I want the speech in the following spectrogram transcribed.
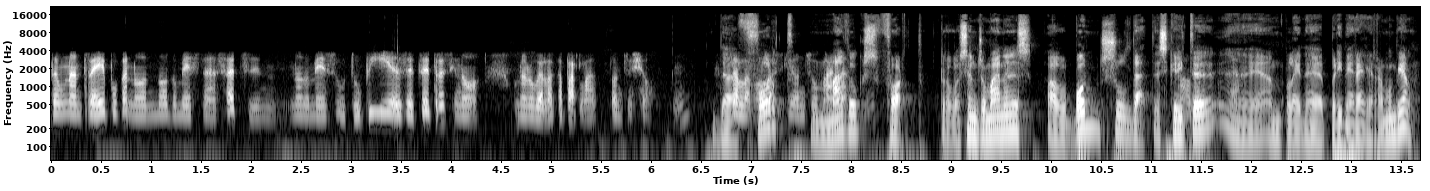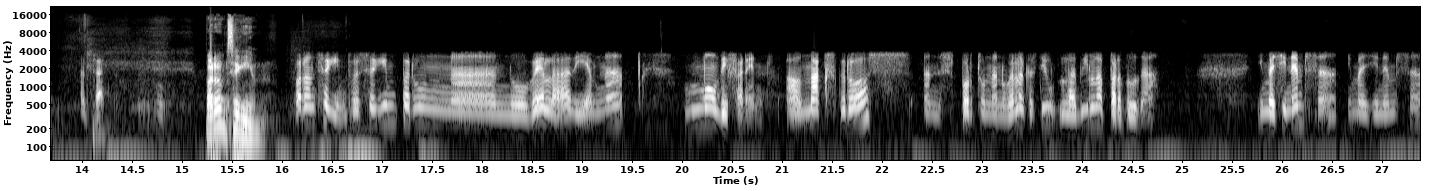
d'una altra època, no, no només, saps, no només utopies, etc, sinó una novel·la que parla, doncs, això, eh? de, de Fort Maddox Fort. Relacions humanes, El bon soldat, escrita eh, en plena Primera Guerra Mundial. Exacte. Per on seguim? Per on seguim? Pues seguim per una novel·la, diguem-ne, molt diferent. El Max Gross ens porta una novel·la que es diu La vila perduda. Imaginem-se imaginem-se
